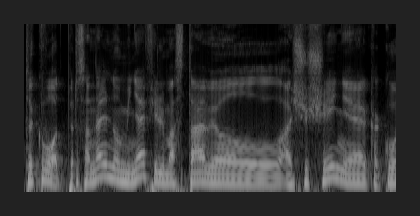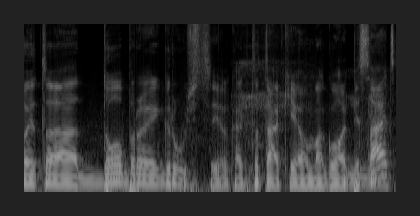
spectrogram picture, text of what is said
Так вот, персонально у меня фильм оставил ощущение какой-то доброй грусти, как-то так я его могу описать.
